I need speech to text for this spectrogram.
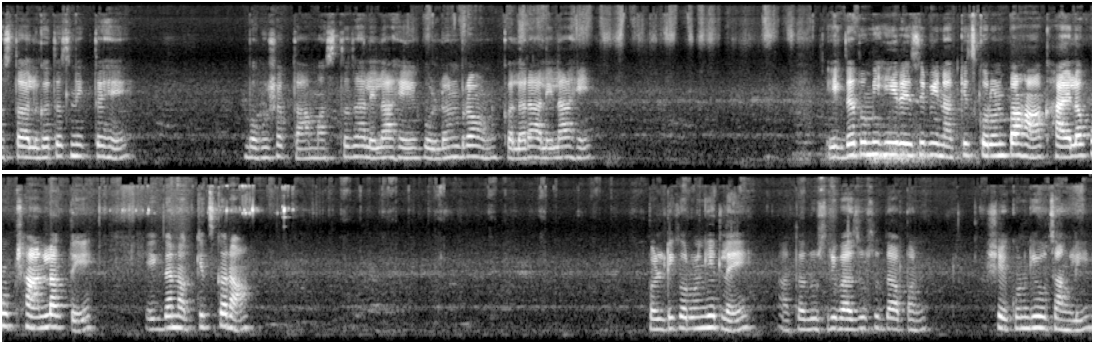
मस्त अलगतच निघतं हे. बघू शकता मस्त झालेलं आहे. गोल्डन ब्राऊन कलर आलेला आहे. एकदा तुम्ही ही रेसिपी नक्कीच करून पहा. खायला खूप छान लागते. एकदा नक्कीच करा. पलटी करून घेतलं आहे आता दुसरी बाजूसुद्धा आपण शेकून घेऊ चांगली.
